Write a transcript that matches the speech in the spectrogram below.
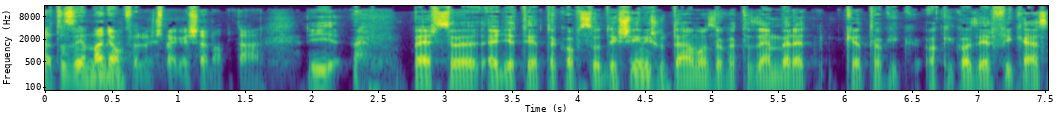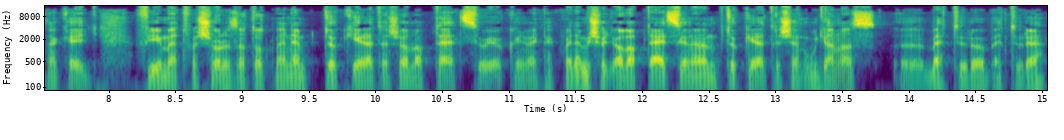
Tehát azért mm. nagyon fölösleges adaptál. I, persze, egyetértek abszolút, és én is utálom azokat az embereket, akik, akik azért fikáznak egy filmet vagy sorozatot, mert nem tökéletes adaptációja a könyveknek, vagy nem is, hogy adaptáció, hanem nem tökéletesen ugyanaz betűről betűre.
